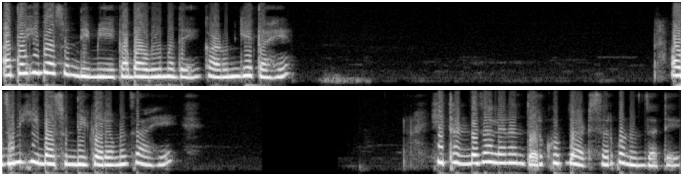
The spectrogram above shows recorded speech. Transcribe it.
आता ही बासुंदी मी एका बावीमध्ये काढून घेत आहे. अजून ही बासुंदी गरमच आहे. ही थंड झाल्यानंतर खूप दाटसर बनून जाते.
